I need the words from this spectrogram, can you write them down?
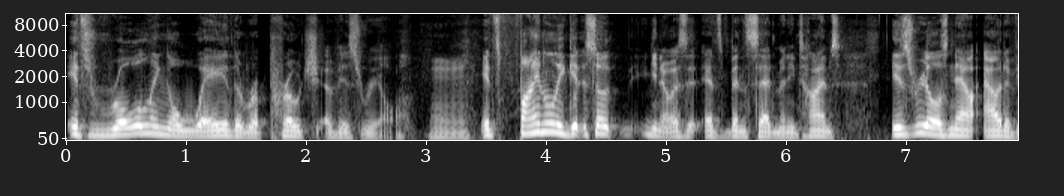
It's rolling away the reproach of Israel. It's finally get so you know as it, it's been said many times, Israel is now out of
